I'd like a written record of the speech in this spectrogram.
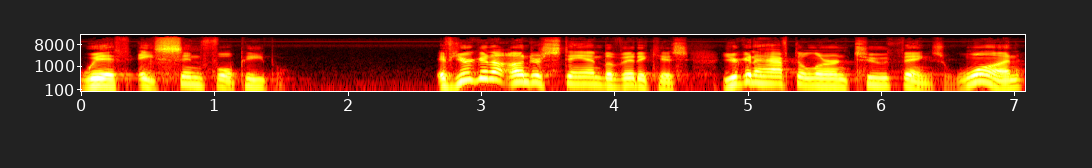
with a sinful people. If you're going to understand Leviticus, you're going to have to learn two things. One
